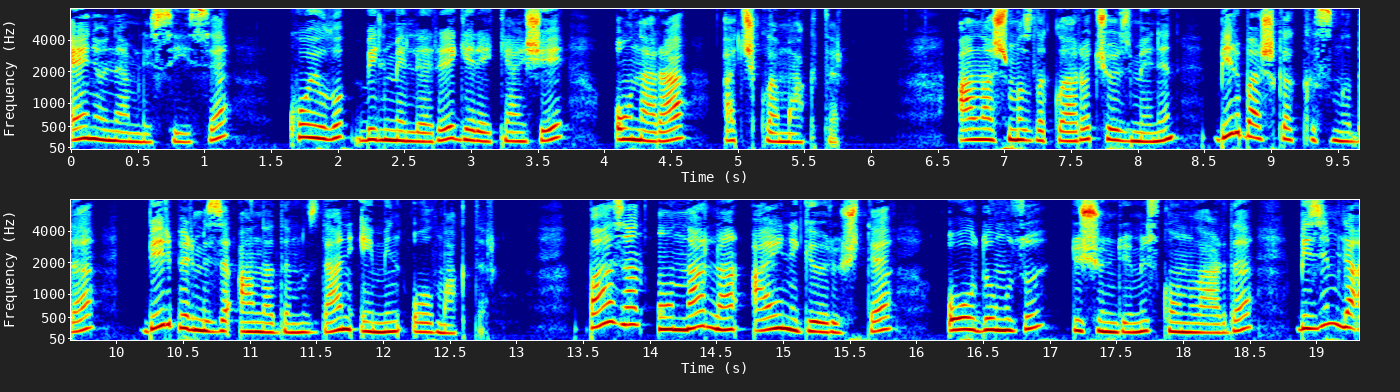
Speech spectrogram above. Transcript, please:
En önemlisi ise koyulup bilmeleri gereken şey onlara açıklamaktır. Anlaşmazlıkları çözmenin bir başka kısmı da birbirimizi anladığımızdan emin olmaktır. Bazen onlarla aynı görüşte olduğumuzu düşündüğümüz konularda bizimle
